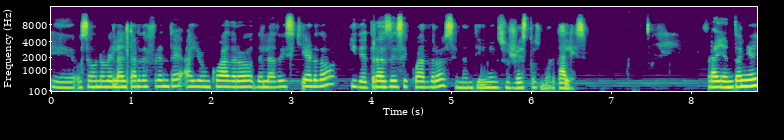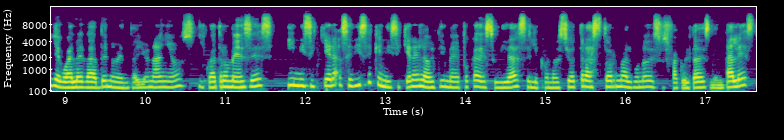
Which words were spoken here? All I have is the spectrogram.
eh, o sea, uno ve el altar de frente, hay un cuadro del lado izquierdo y detrás de ese cuadro se mantienen sus restos mortales. Fray Antonio llegó a la edad de 91 años y cuatro meses y ni siquiera, se dice que ni siquiera en la última época de su vida se le conoció trastorno alguno de sus facultades mentales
